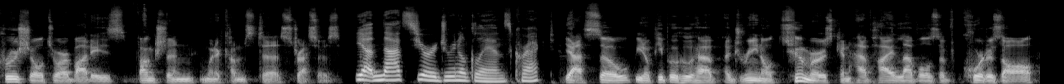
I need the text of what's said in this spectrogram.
crucial to our body's function when it comes to stressors. Yeah. And that's your adrenal glands, correct? Yeah. So, you know, people who have adrenal tumors can have high levels of cortisol,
